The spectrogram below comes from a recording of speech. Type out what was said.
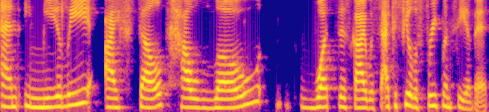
and immediately I felt how low what this guy was. I could feel the frequency of it.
